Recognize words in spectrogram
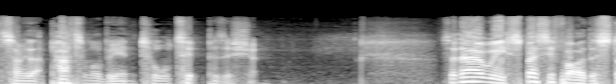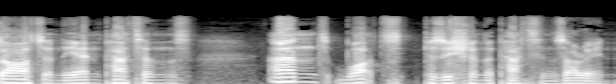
sorry that pattern will be in tool tip position. So now we specify the start and the end patterns and what position the patterns are in.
